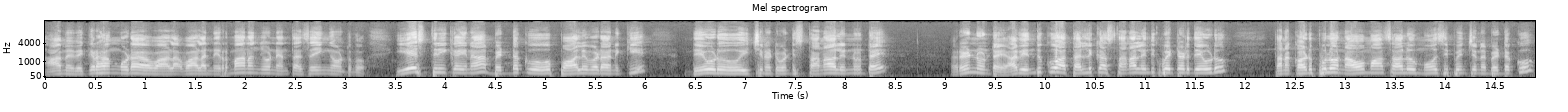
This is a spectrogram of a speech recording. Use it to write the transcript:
ఆమె విగ్రహం కూడా వాళ్ళ వాళ్ళ నిర్మాణం చూడండి ఎంత అసహ్యంగా ఉంటుందో. ఏ స్త్రీకైనా బిడ్డకు పాలు ఇవ్వడానికి దేవుడు ఇచ్చినటువంటి స్థానాలు ఎన్నుంటాయి రెండు ఉంటాయి అవి ఎందుకు? ఆ తల్లికి ఆ స్థానాలు ఎందుకు పెట్టాడు దేవుడు? తన కడుపులో నవమాసాలు మోసి పెంచిన బిడ్డకు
